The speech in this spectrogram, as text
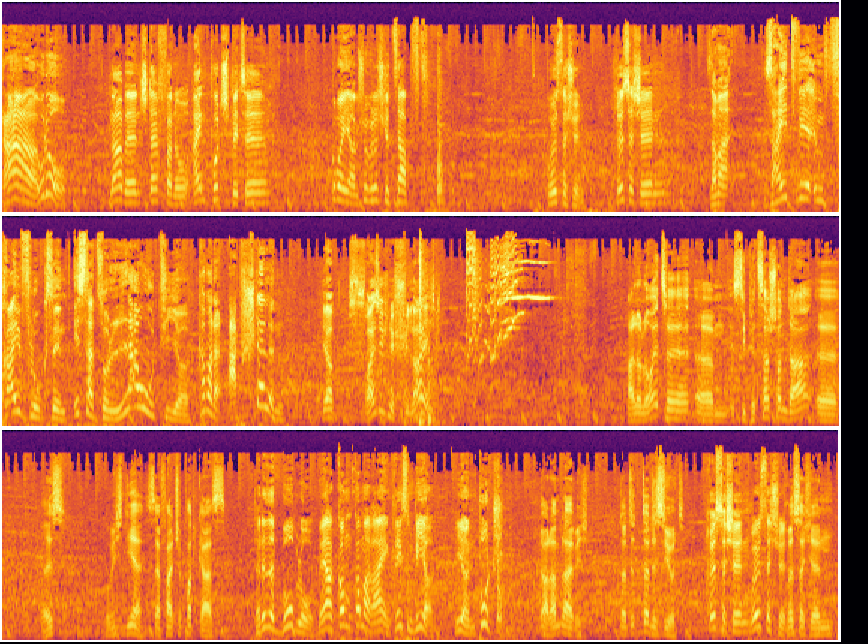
Ah, Udo! Guten Abend, Stefano. Ein Putsch bitte. Guck mal hier, hab ich schon wieder gezapft. Prösterchen. Grüßerchen. Sag mal, seit wir im Freiflug sind, ist das so laut hier. Kann man das abstellen? Ja, weiß ich nicht, vielleicht. Hallo Leute, ähm, ist die Pizza schon da? Äh, was? Wo bin ich denn hier? Das ist der falsche Podcast. Das ist das Boblo. Ja, komm, komm mal rein. Kriegst ein Bier. Hier, ein Putsch. Ja, dann bleibe ich. Das, das ist gut. Grüßerchen. Prösterchen. Grüßerchen.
